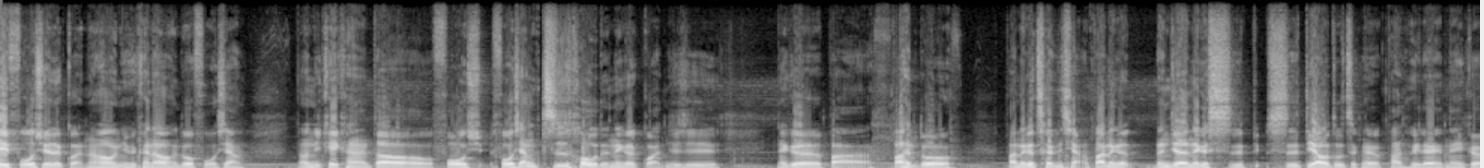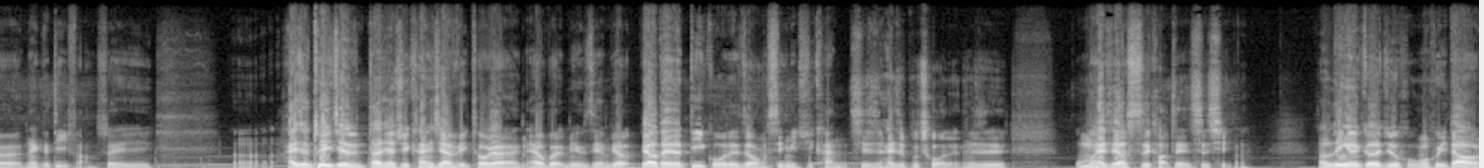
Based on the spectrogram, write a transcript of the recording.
以佛学的馆，然后你会看到很多佛像，然后你可以看得到佛学佛像之后的那个馆，就是那个把把很多把那个城墙，把那个人家的那个石石雕都整个搬回来那个那个地方，所以呃还是推荐大家去看一下 Victoria and Albert Museum，不要不要带着帝国的这种心理去看，其实还是不错的，但是我们还是要思考这件事情然后另一个就是我们回到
